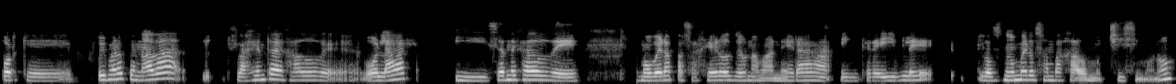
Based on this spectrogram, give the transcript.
porque, primero que nada, la gente ha dejado de volar y se han dejado de mover a pasajeros de una manera increíble. Los números han bajado muchísimo, ¿no?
